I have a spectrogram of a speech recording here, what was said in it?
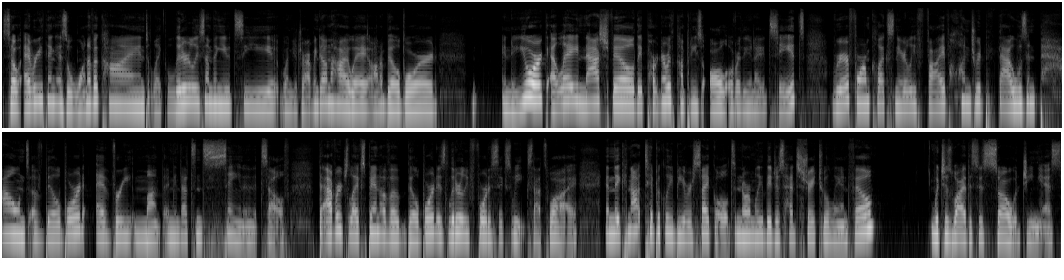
So everything is one of a kind, like literally something you'd see when you're driving down the highway on a billboard in New York, LA, Nashville. They partner with companies all over the United States. Rare Form collects nearly 500,000 pounds of billboard every month. I mean, that's insane in itself. The average lifespan of a billboard is literally four to six weeks. That's why. And they cannot typically be recycled. Normally, they just head straight to a landfill which is why this is so genius.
